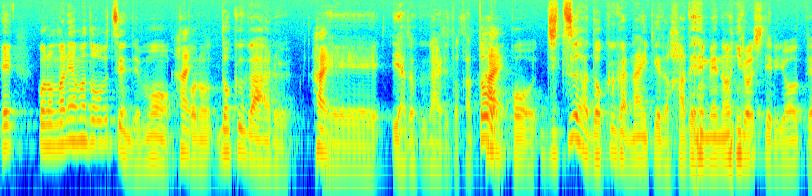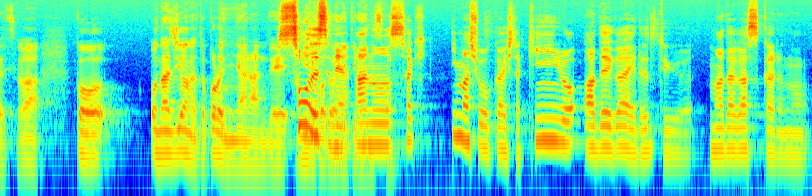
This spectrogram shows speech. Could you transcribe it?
ー。えこの丸山動物園でも、はい。この毒がある、はい。えー、ヤドクガエルとかと、はい。こう実は毒がないけど派手めの色してるよってやつはこう同じようなところに並んでそうですね。あの先今紹介した金色アデガエルっていうマダガスカルの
